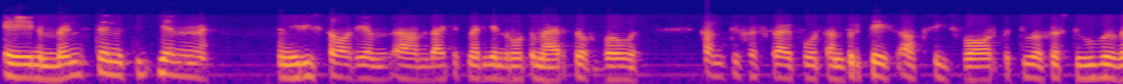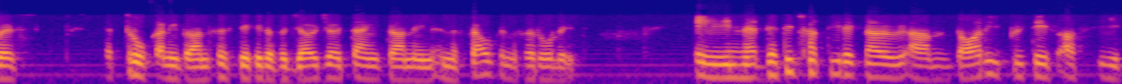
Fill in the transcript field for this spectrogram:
En minstens die een in hierdie stadium, ehm um, lyk dit met die een rondom Hertogville kan toegeskryf word aan protesaksies waar betogers doelbewus 'n trok aan die brand gesteek het of 'n Jojo tank dan in in 'n veld ingerol het. En uh, dit het natuurlik nou ehm um, daardie protesaksie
